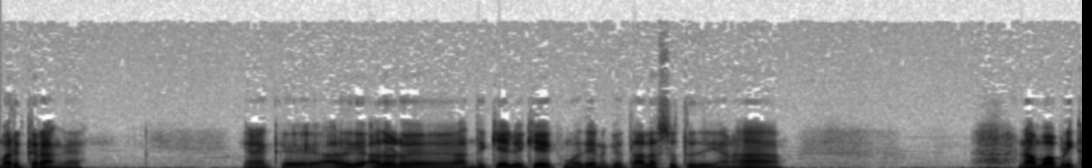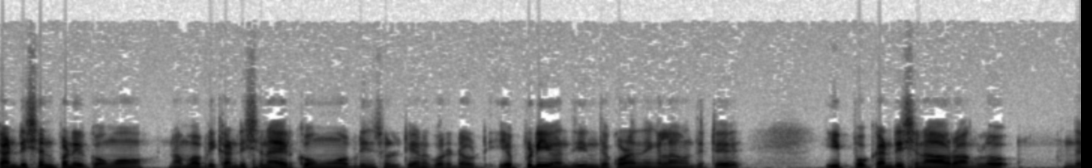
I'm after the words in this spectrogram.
மறுக்கிறாங்க. எனக்கு அது அதோட அந்த கேள்வி கேட்கும்போது எனக்கு தலை சுற்றுது ஏன்னா நம்ம அப்படி கண்டிஷன் பண்ணியிருக்கோமோ நம்ம அப்படி கண்டிஷன் ஆயிருக்கோமோ அப்படின்னு சொல்லிட்டு எனக்கு ஒரு டவுட் எப்படி வந்து இந்த குழந்தைங்கள்லாம் வந்துட்டு இப்போது கண்டிஷன் ஆகுறாங்களோ? இந்த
